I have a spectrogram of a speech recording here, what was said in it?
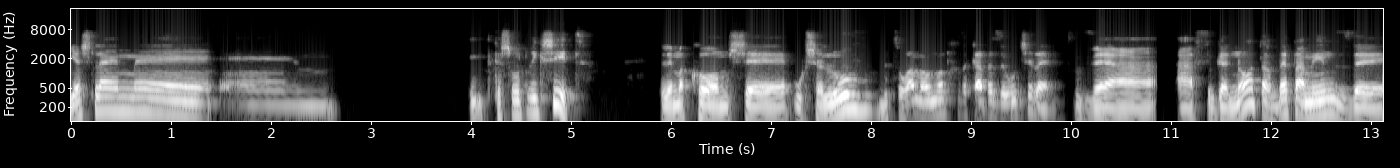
יש להם התקשרות רגשית, למקום שהוא שלוב בצורה מאוד מאוד חזקה בזהות שלהם. וההפגנות הרבה פעמים זה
